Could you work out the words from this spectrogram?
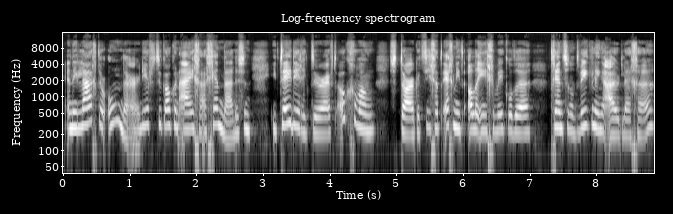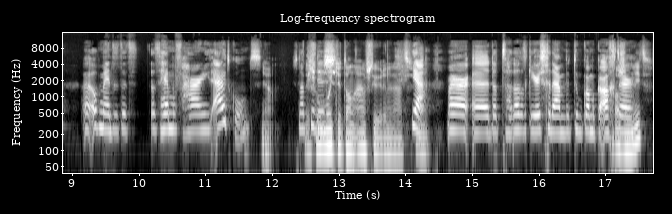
En die laag eronder, die heeft natuurlijk ook een eigen agenda. Dus een IT-directeur heeft ook gewoon zijn targets. Die gaat echt niet alle ingewikkelde trends en ontwikkelingen uitleggen eh, op het moment dat het dat hem of haar niet uitkomt. Ja. Snap Dus je hoe dus? moet je het dan aansturen inderdaad? Ja, maar eh, dat, dat had ik eerst gedaan. maar Toen kwam ik erachter. Was hem niet?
